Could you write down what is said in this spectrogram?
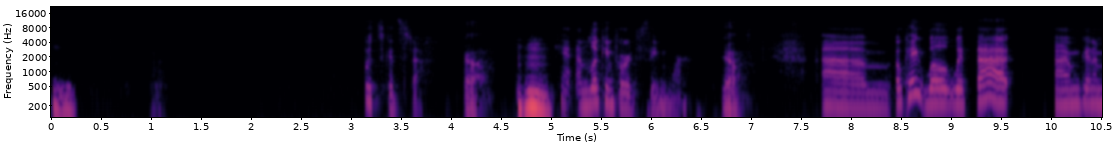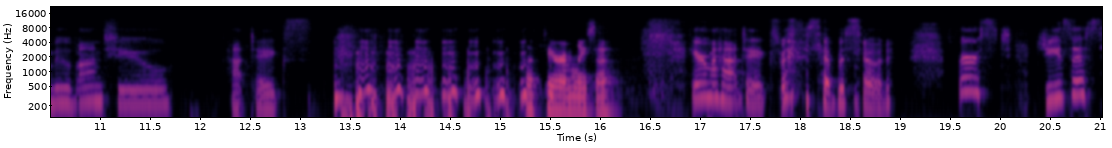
Mhm. It's good stuff. Yeah, Mhm. Can't, I'm looking forward to seeing more. yeah. Um, okay, well, with that, I'm gonna move on to hot takes. let's hear him lisa Here are my hot takes for this episode. First, Jesus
